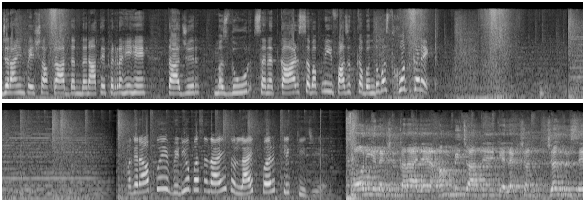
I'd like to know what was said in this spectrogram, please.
जराइम पेशा अफराद दंदनाते फिर रहे हैं। ताजिर, मजदूर, सनतकार सब अपनी हिफाजत का बंदोबस्त खुद करें। अगर आपको ये वीडियो पसंद आई तो लाइक पर क्लिक कीजिए। फौरी इलेक्शन कराया जाए। हम भी चाहते हैं कि इलेक्शन जल्द से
